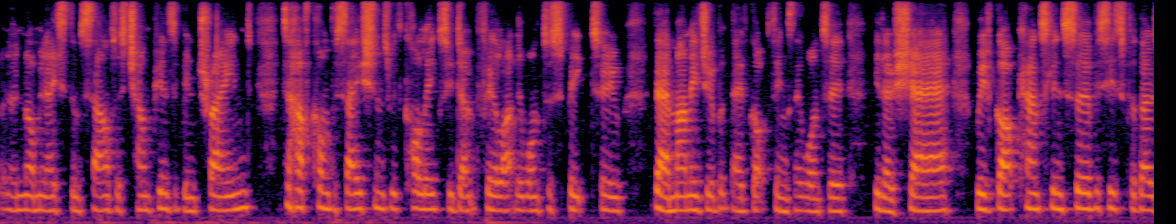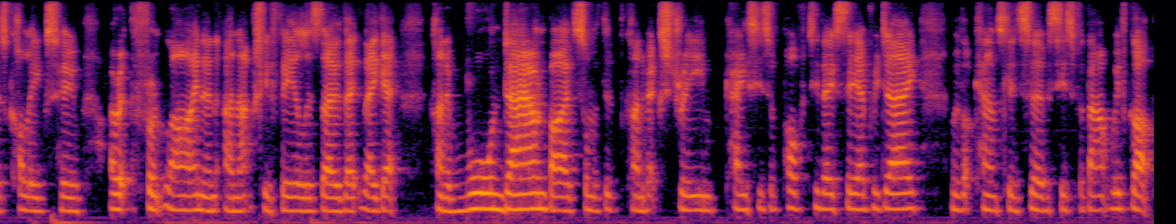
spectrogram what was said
uh, nominated themselves as champions, have been trained to have conversations with colleagues who don't feel like they want to speak to their manager, but they've got things they want to, you know, share. We've got counselling services for those colleagues who are at the front line and, and actually feel as though they, they get kind of worn down by some of the kind of extreme cases of poverty they see every day. We've got counselling services for that. We've got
